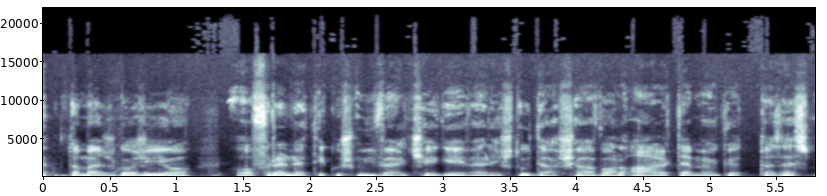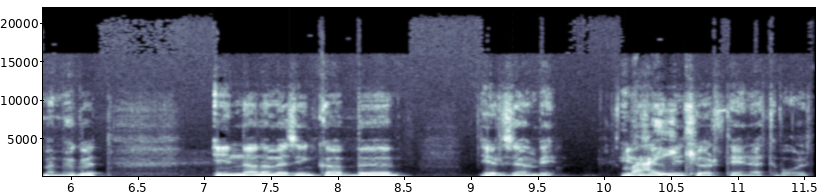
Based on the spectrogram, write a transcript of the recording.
Tamás Gazsi a, a frenetikus műveltségével és tudásával állt e mögött, az eszme mögött. Én nálam ez inkább érzelmi, érzelmi máig? történet volt.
